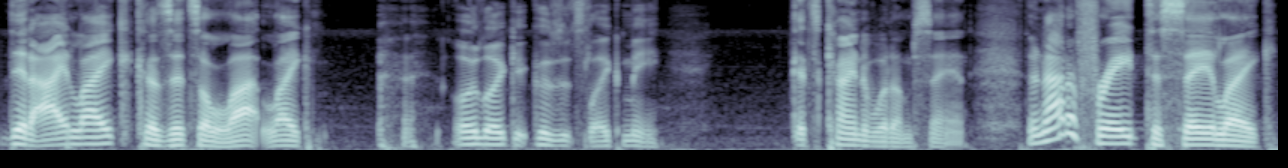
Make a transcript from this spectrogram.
that I like because it's a lot like I like it because it's like me. It's kind of what I'm saying. They're not afraid to say like,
